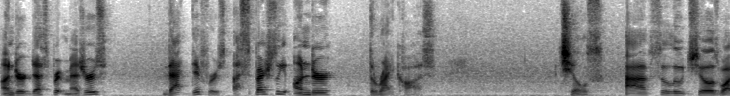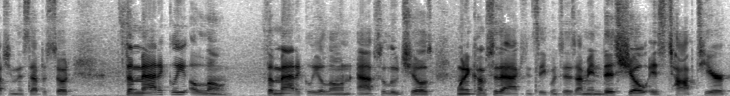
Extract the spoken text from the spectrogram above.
under desperate measures, that differs, especially under the right cause. Chills. Absolute chills watching this episode. Thematically alone. Thematically alone, absolute chills. When it comes to the action sequences, I mean, this show is top tier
